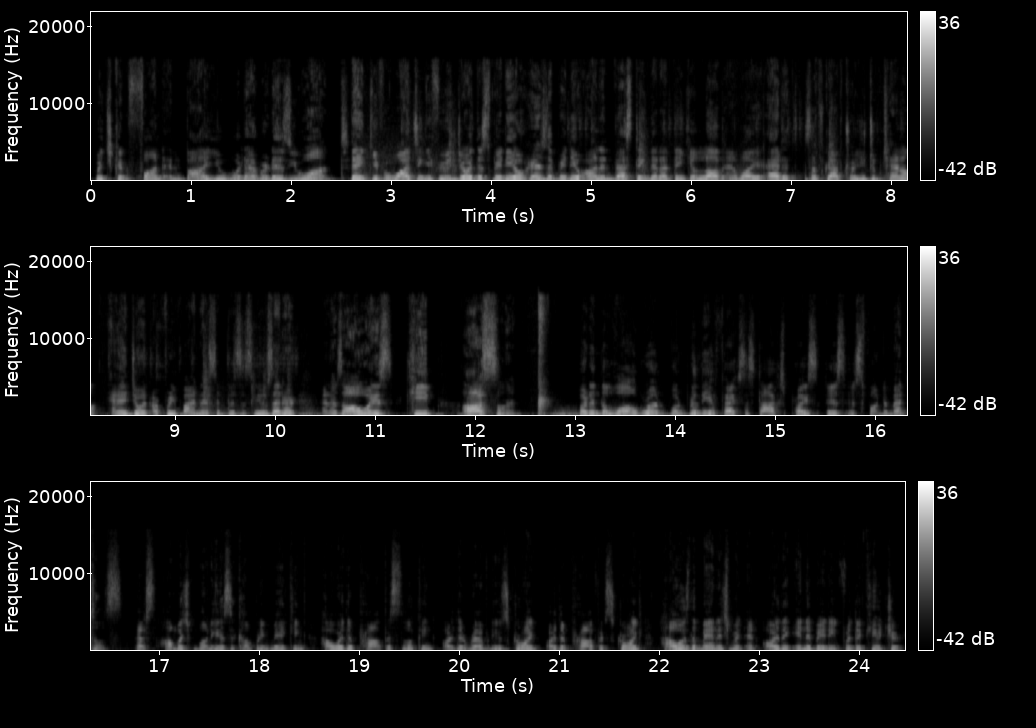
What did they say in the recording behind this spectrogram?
which can fund and buy you whatever it is you want. Thank you for watching. If you enjoyed this video, here's a video on investing that I think you'll love. And while you're at it, subscribe to our YouTube channel and join our free finance and business newsletter. And as always, keep hustling. But in the long run, what really affects the stock's price is its fundamentals. That's how much money is the company making? How are their profits looking? Are their revenues growing? Are their profits growing? How is the management and are they innovating for the future?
